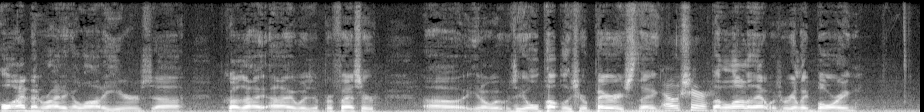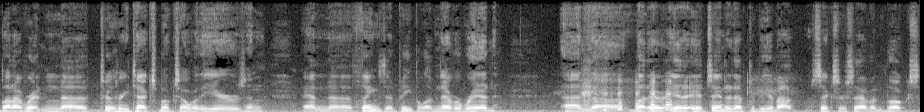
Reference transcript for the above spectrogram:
Oh, I've been writing a lot of years uh, because I, I was a professor. Uh, you know, it was the old publisher parish thing. Oh, sure. But a lot of that was really boring. But I've written uh, two or three textbooks over the years and and uh, things that people have never read. And uh, but it, it's ended up to be about six or seven books,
